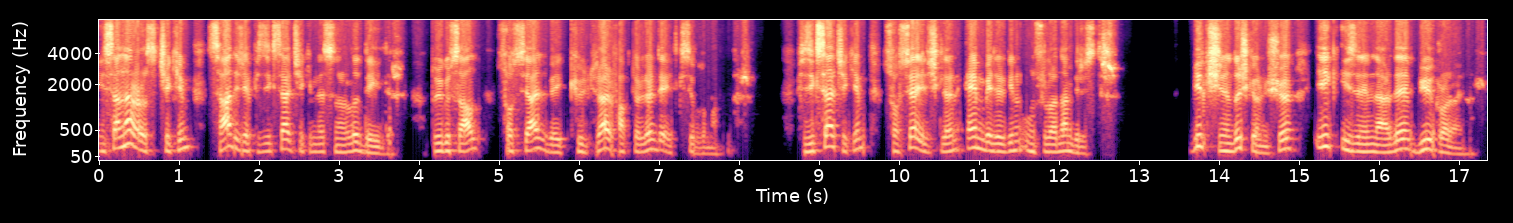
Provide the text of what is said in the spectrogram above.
İnsanlar arası çekim sadece fiziksel çekimle sınırlı değildir. Duygusal, sosyal ve kültürel faktörlerin de etkisi bulunmaktadır. Fiziksel çekim, sosyal ilişkilerin en belirgin unsurlarından birisidir. Bir kişinin dış görünüşü ilk izlenimlerde büyük rol oynar.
